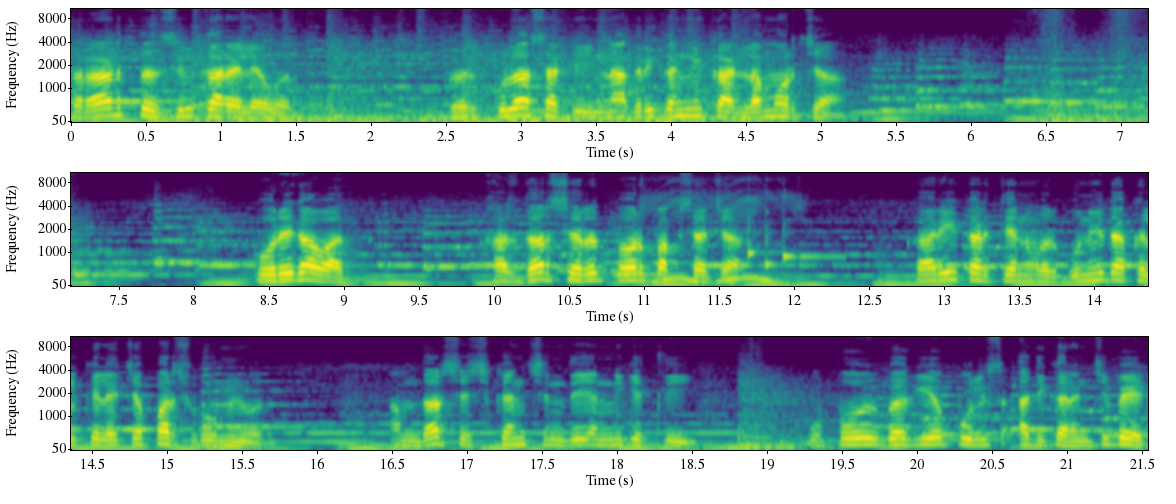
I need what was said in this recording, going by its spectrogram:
कराड तहसील कार्यालयावर घरकुलासाठी नागरिकांनी काढला मोर्चा. कोरेगावात खासदार शरद पवार पक्षाच्या कार्यकर्त्यांवर गुन्हे दाखल केल्याच्या पार्श्वभूमीवर आमदार शशिकांत शिंदे यांनी घेतली उपविभागीय पोलीस अधिकाऱ्यांची भेट.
